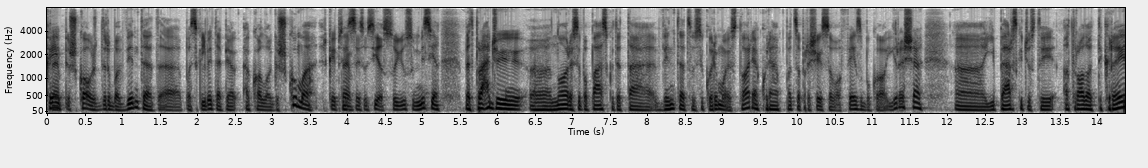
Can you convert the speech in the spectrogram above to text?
kaip Taip. iš ko uždirba Vinted, pasikalbėti apie ekologiškumą ir kaip Taip. jisai susijęs su jūsų misija. Bet pradžioj uh, norisi papasakoti tą Vinted susikūrimo istoriją, kurią pats aprašai savo Facebook'o įrašę. Uh, jį perskaičius, tai atrodo tikrai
